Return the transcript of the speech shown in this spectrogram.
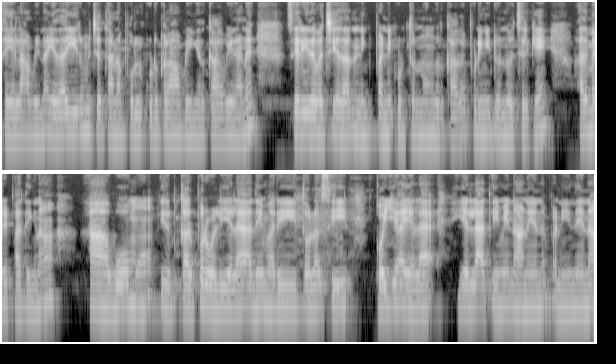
செய்யலாம் அப்படின்னா ஏதாவது இரும்புச்சத்தான பொருள் கொடுக்கலாம் அப்படிங்கிறதுக்காகவே நான் சரி இதை வச்சு ஏதாவது இன்றைக்கி பண்ணி கொடுத்துடணுங்கிறதுக்காக பிடுங்கிட்டு வந்து வச்சுருக்கேன். அது மாதிரி பார்த்திங்கன்னா ஓமம் இது கற்பூரவள்ளி இலை அதே மாதிரி துளசி கொய்யா இலை எல்லாத்தையுமே நான் என்ன பண்ணியிருந்தேன்னா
